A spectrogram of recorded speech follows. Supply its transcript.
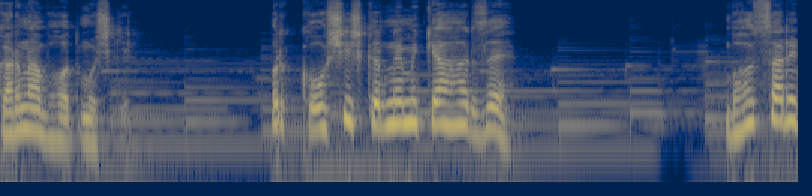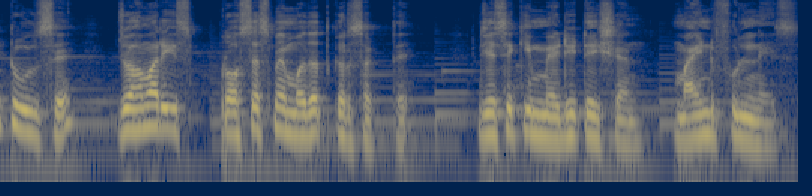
करना बहुत मुश्किल। पर कोशिश करने में क्या हर्ज है? बहुत सारे टूल्स है जो हमारी इस प्रोसेस में मदद कर सकते जैसे कि मेडिटेशन माइंडफुलनेस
